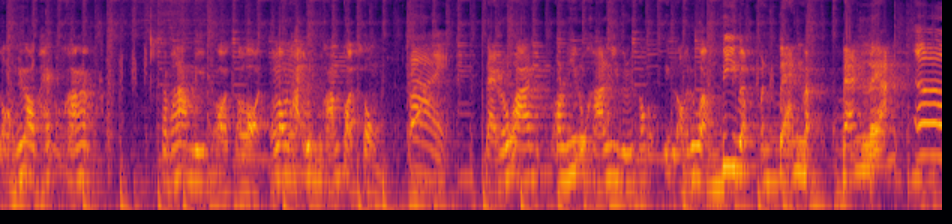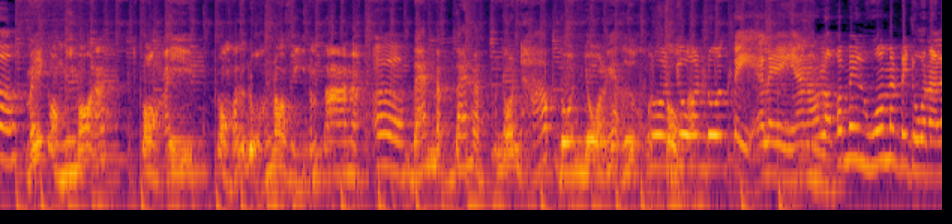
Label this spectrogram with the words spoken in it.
กล่องที่เราแพ็คทุกครั้งอะสภาพรีพอร์ตตลอดเราถ่ายรูปทุกครั้งก่อนส่ง ใช่แต่ลูกค้าตอนที่ลูกค้ารีวิวต้องติดรอให้ดูว่าบี้แบบมันแบนแบบแบนเลยอะเออ ไม่ใช่กล่องมีหม้อนะ กล่องไอ้กล่องพัสดุข้างนอกสีน้ำตาลอะเออ แบนแบบแบนแบบมันโดนทับโดนโยนอะไรเงี้ยคือขนโดนส่งโยอะนโดนเตะอะไรอย่างเงี้ยเนาะอืม เราก็ไม่รู้ว่ามันไปโดนอะไร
